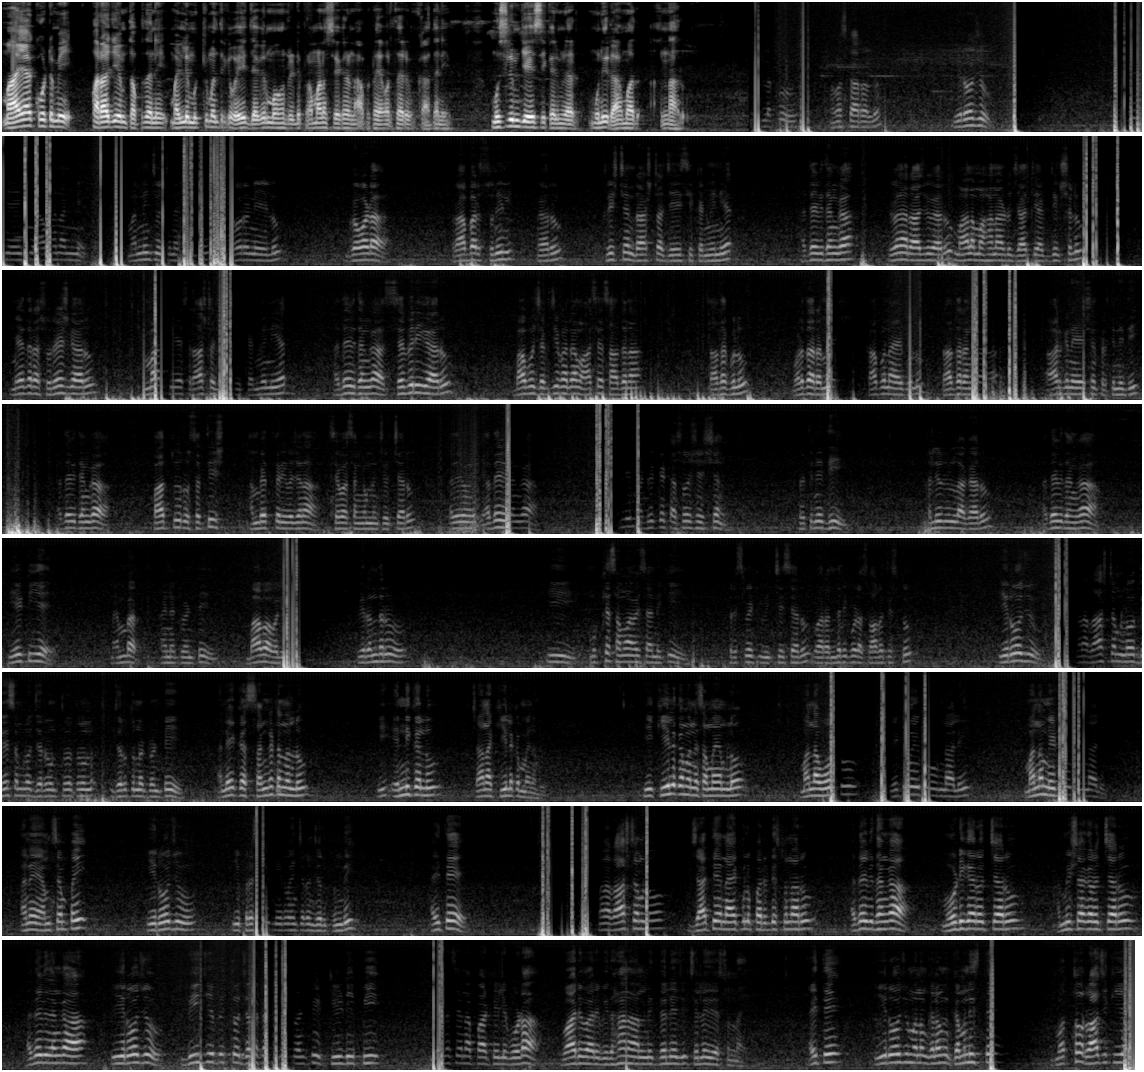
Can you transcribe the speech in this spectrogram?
మాయా కూటమి పరాజయం తప్పదని మళ్ళీ ముఖ్యమంత్రికి వైఎస్ జగన్మోహన్ రెడ్డి ప్రమాణ స్వీకరణ ఆపటం ఎవరితరం కాదని ముస్లిం జేఏసీ కన్వీనర్ మునీర్ అహ్మద్ అన్నారు. నమస్కారాలు. ఈరోజు ముస్లిం జేఏసీ ఆహ్వానాన్ని మన్నించి వచ్చినటువంటి గౌరవనీయులు గోవడ రాబర్ సునీల్ గారు క్రిస్టియన్ రాష్ట్ర జేఏసీ కన్వీనియర్ అదేవిధంగా యువన రాజు గారు మాల మహానాడు జాతీయ అధ్యక్షులు మేదర సురేష్ గారు ఎంఆర్పిఎస్ రాష్ట్ర జేఏసీ కన్వీనియర్. అదేవిధంగా శబరి గారు బాబు జగజీవన్ రామ్ ఆశయ సాధన సాధకులు వరద రమేష్ కాపు నాయకులు రాధారంగ ఆర్గనైజేషన్ ప్రతినిధి. అదేవిధంగా పాతూరు సతీష్ అంబేద్కర్ యువజన సేవా సంఘం నుంచి వచ్చారు. అదే అదేవిధంగా ముస్లిం అడ్వకేట్ అసోసియేషన్ ప్రతినిధి ఖలీలుల్లా గారు. అదేవిధంగా ఏటీఏ మెంబర్ అయినటువంటి బాబా వలి వీరందరూ ఈ ముఖ్య సమావేశానికి ప్రెస్ మీట్ ఇచ్చేశారు వారందరికీ కూడా స్వాగతిస్తూ ఈరోజు మన రాష్ట్రంలో దేశంలో జరుగుతున్న జరుగుతున్నటువంటి అనేక సంఘటనలు ఈ ఎన్నికలు చాలా కీలకమైనవి. ఈ కీలకమైన సమయంలో మన ఓటు ఎటువైపు ఉండాలి మనం ఎటువైపు ఉండాలి అనే అంశంపై ఈరోజు ఈ ప్రెస్ మీట్ నిర్వహించడం జరుగుతుంది. అయితే మన రాష్ట్రంలో జాతీయ నాయకులు పర్యటిస్తున్నారు. అదేవిధంగా మోడీ గారు వచ్చారు అమిత్ షా గారు వచ్చారు. అదేవిధంగా ఈరోజు బీజేపీతో జత కట్టినటువంటి టీడీపీ జనసేన పార్టీలు కూడా వారి వారి విధానాలని తెలియజే తెలియజేస్తున్నాయి. అయితే ఈరోజు మనం గమ గమనిస్తే మొత్తం రాజకీయం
